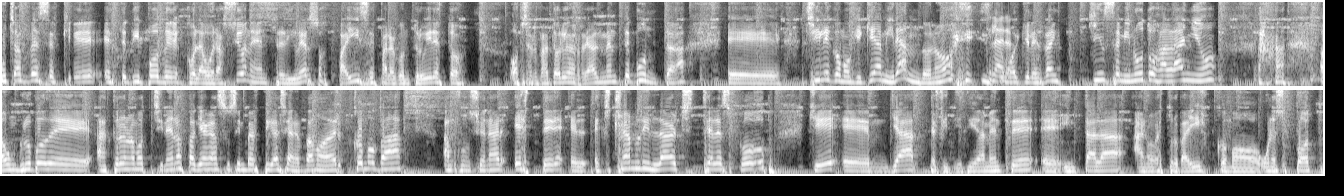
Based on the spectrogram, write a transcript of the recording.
muchas veces que este tipo de colaboraciones entre diversos países para construir estos observatorios realmente punta, eh, Chile como que queda mirando, ¿no? Y Claro. como que les dan 15 minutos al año a, a un grupo de astrónomos chilenos para que hagan sus investigaciones. Vamos a ver cómo va a funcionar este, el Extremely Large Telescope, que eh, ya definitivamente eh, instala a nuestro país como un spot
